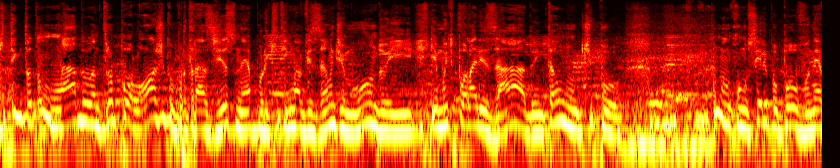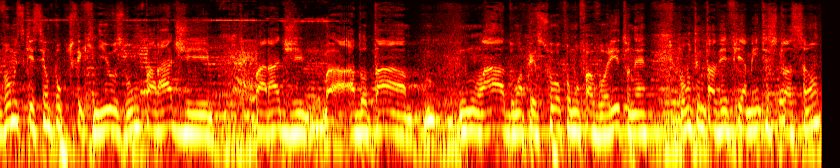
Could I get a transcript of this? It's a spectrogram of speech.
que tem todo um lado antropológico por trás disso, né? Porque tem uma visão de mundo e, é muito polarizado. Então, tipo, um conselho pro povo, né? Vamos esquecer um pouco de fake news, vamos parar de parar de adotar um lado, uma pessoa como favorito, né? Vamos tentar ver friamente a situação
